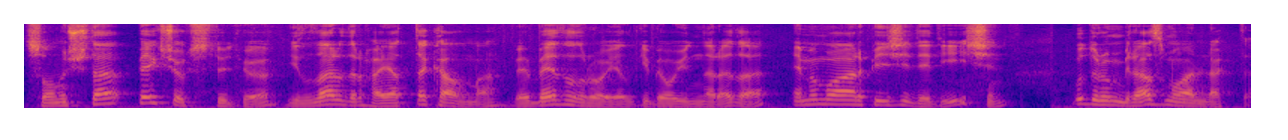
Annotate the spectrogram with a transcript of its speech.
Sonuçta pek çok stüdyo yıllardır hayatta kalma ve Battle Royale gibi oyunlara da MMORPG dediği için bu durum biraz muallaktı.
